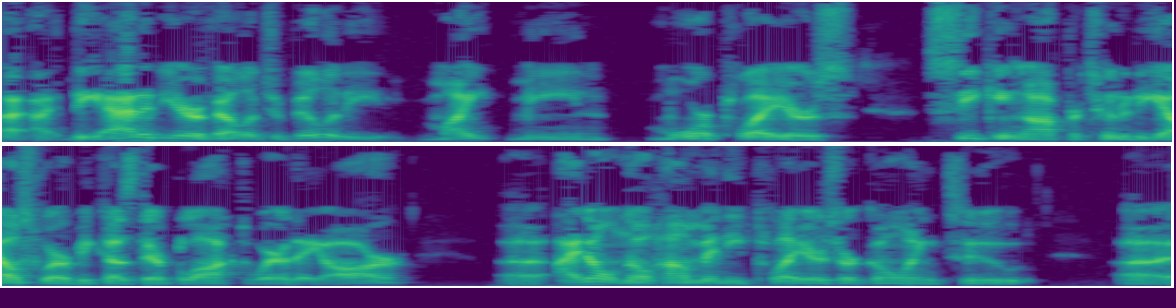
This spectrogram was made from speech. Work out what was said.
I, the added year of eligibility might mean more players seeking opportunity elsewhere because they're blocked where they are. Uh, I don't know how many players are going to, uh,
